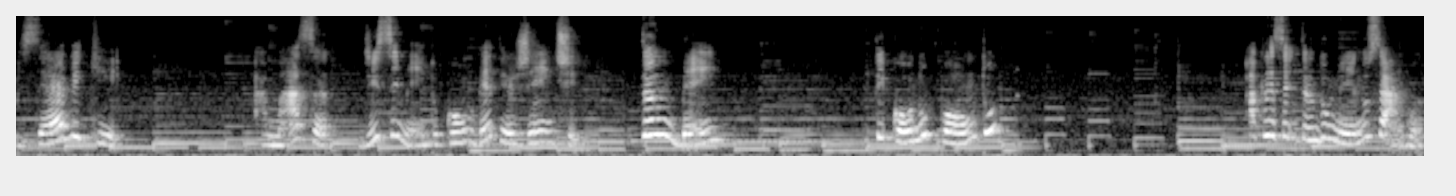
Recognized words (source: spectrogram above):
Observe que a massa de cimento com detergente também ficou no ponto, acrescentando menos água.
